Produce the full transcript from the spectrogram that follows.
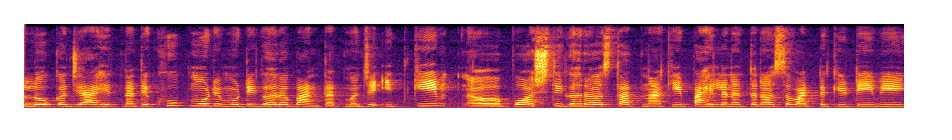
लोक जे आहेत ना ते खूप मोठी मोठी घरं बांधतात. म्हणजे इतकी पॉश ती घरं असतात ना की पाहिल्यानंतर असं वाटतं की टी व्ही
